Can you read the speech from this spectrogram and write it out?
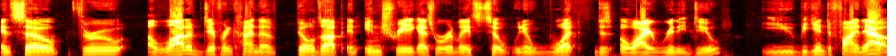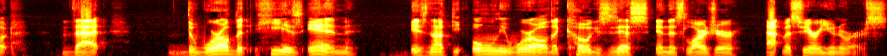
And so through a lot of different kind of build up and intrigue as it relates to, you know, what does OI really do? You begin to find out that the world that he is in is not the only world that coexists in this larger atmosphere universe.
